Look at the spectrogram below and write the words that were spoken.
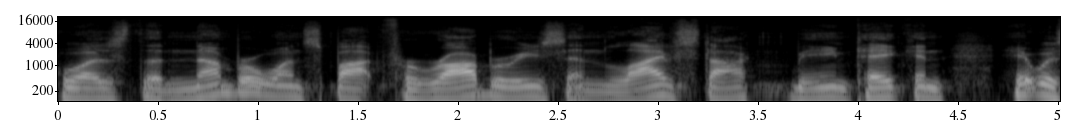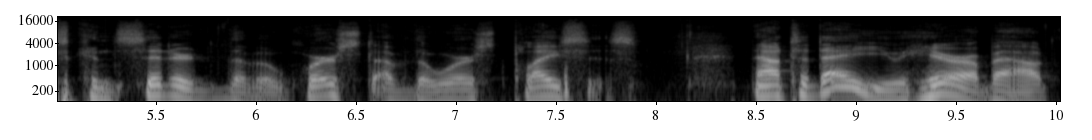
was the number one spot for robberies and livestock being taken. It was considered the worst of the worst places. Now, today you hear about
